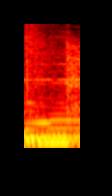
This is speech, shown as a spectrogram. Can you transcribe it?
Yeah.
